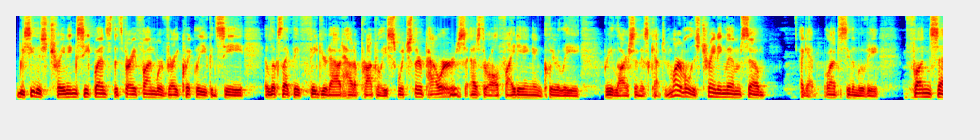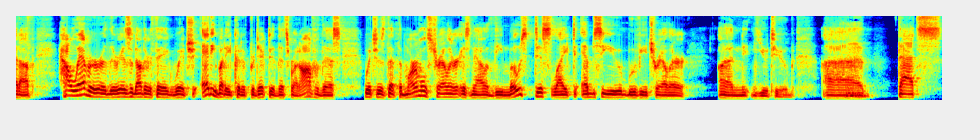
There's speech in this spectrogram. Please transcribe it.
we see this training sequence that's very fun where very quickly you can see it looks like they've figured out how to properly switch their powers as they're all fighting and clearly Brie Larson as Captain Marvel is training them. So again, we'll have to see the movie. Fun setup. However, there is another thing which anybody could have predicted that's run off of this, which is that the Marvels trailer is now the most disliked MCU movie trailer on YouTube. Uh, mm. That's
